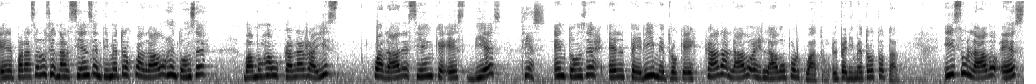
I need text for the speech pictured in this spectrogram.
Eh, para solucionar 100 centímetros cuadrados, entonces vamos a buscar la raíz cuadrada de 100 que es 10 10. entonces el perímetro, que es cada lado, es lado por 4, el perímetro total. Y su lado es,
